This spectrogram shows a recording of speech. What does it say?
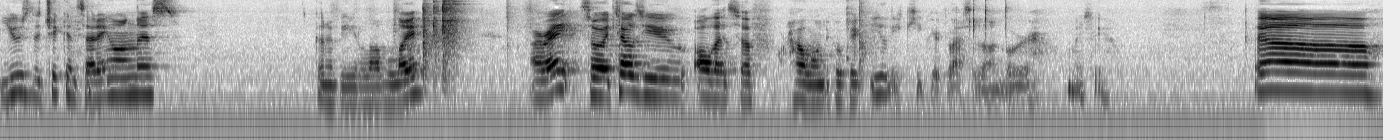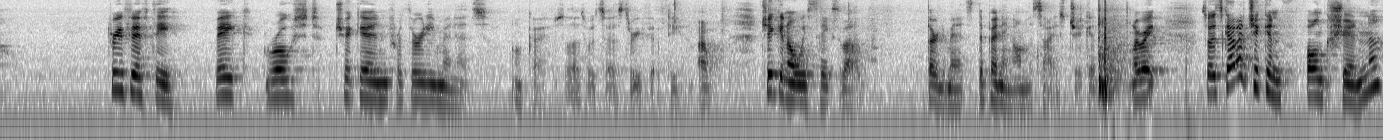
use the chicken setting on this. It's gonna be lovely. All right, so it tells you all that stuff, how long to cook it. You, you keep your glasses on, Booger. Let me see. Uh, 350. Bake roast chicken for 30 minutes. Okay, so that's what it says, 350. Oh, chicken always takes about 30 minutes, depending on the size chicken. All right, so it's got a chicken function.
